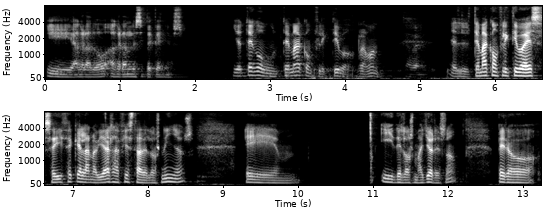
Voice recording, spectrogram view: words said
y agradó a grandes y pequeños. Yo tengo un tema conflictivo, Ramón. El tema conflictivo es, se dice que la Navidad es la fiesta de los niños eh, y de los mayores, ¿no? Pero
